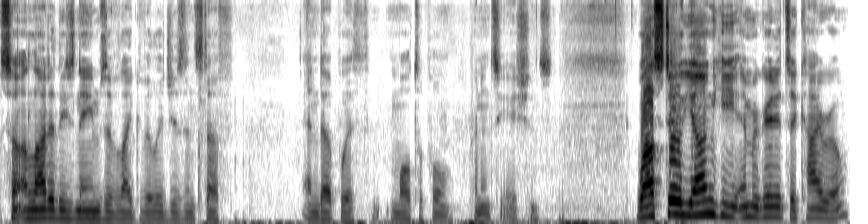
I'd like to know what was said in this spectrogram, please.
so a lot of these names of like villages and stuff end up with multiple pronunciations. While still young, he immigrated to Cairo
